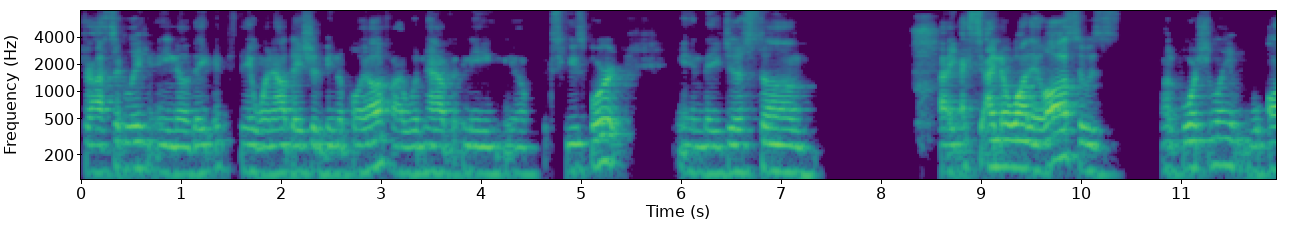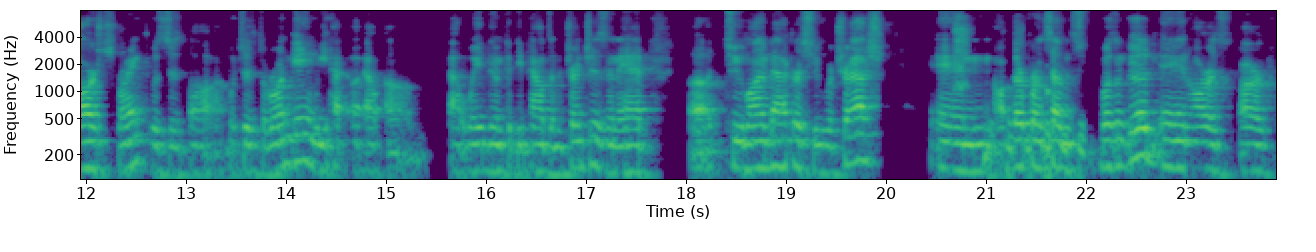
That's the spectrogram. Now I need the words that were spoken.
drastically. And, you know, they if they went out, they should have been in the playoff. I wouldn't have any you know excuse for it, and they just um, I, I, I know why they lost. It was unfortunately our strength was just uh, which is the run game. We had uh, um, outweighed them 50 pounds in the trenches, and they had uh, two linebackers who were trash, and their front seven wasn't good, and ours our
